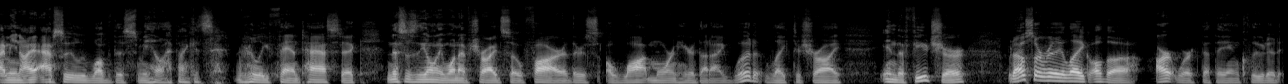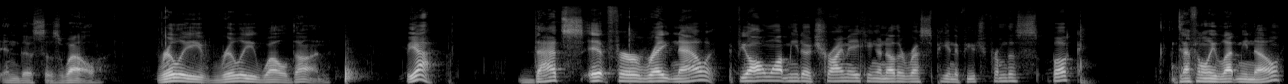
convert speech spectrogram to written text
I mean, I absolutely love this meal. I think it's really fantastic. And this is the only one I've tried so far. There's a lot more in here that I would like to try in the future. But I also really like all the artwork that they included in this as well. Really, really well done. But yeah, that's it for right now. If you all want me to try making another recipe in the future from this book, definitely let me know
